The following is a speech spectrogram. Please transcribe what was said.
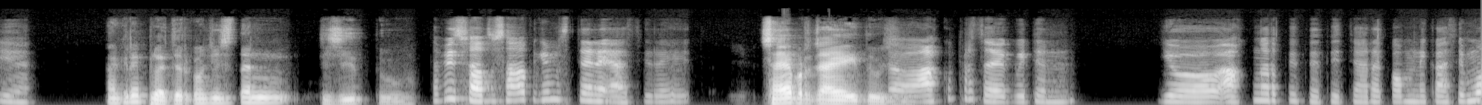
Iya. Akhirnya belajar konsisten di situ. Tapi suatu saat iki mesti ada hasilnya. Saya percaya itu sih. Yo, aku percaya kuwi dan yo aku ngerti dari cara komunikasimu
